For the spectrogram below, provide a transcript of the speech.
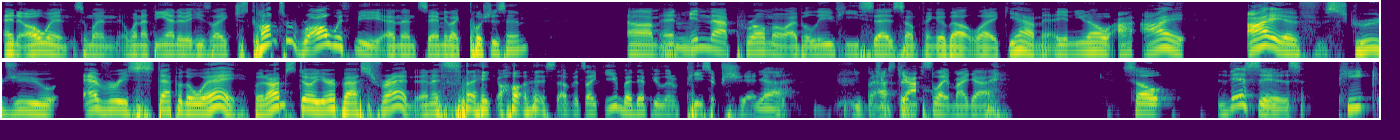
and Owens when when at the end of it he's like just come to Raw with me. And then Sami like pushes him um and Mhm. in that promo I believe he says something about like yeah man and you know I I I have screwed you every step of the way but I'm still your best friend and it's like all this stuff it's like you manipulative piece of shit yeah. You bastard. gaslight my guy. So this is peak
